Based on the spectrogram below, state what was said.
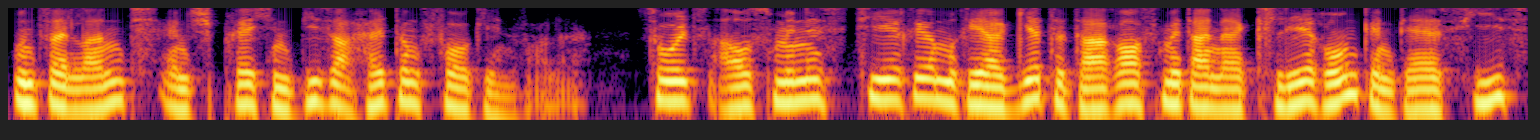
und sein Land entsprechend dieser Haltung vorgehen wolle. Seouls Außenministerium reagierte darauf mit einer Erklärung, in der es hieß,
